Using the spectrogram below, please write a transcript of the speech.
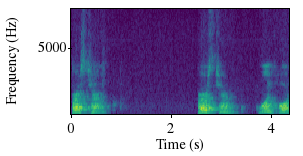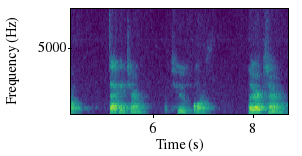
First term. First term, one fourth. Second term, two fourths. Third term,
